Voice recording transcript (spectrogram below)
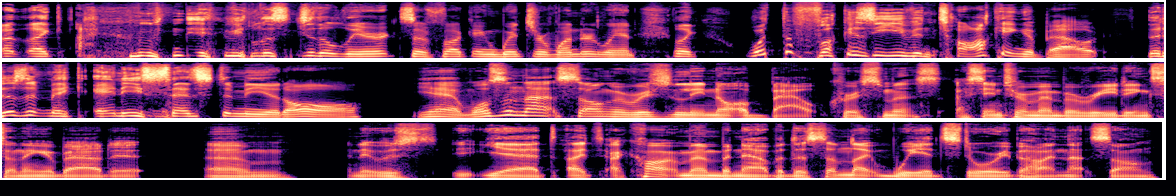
uh, like if you listen to the lyrics of fucking Winter Wonderland, like what the fuck is he even talking about? That doesn't make any sense to me at all. Yeah, wasn't that song originally not about Christmas? I seem to remember reading something about it. Um, and it was yeah, I I can't remember now, but there's some like weird story behind that song.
